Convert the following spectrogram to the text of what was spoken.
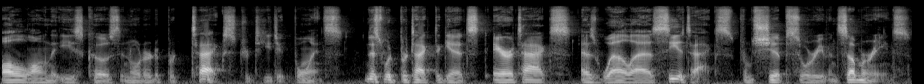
all along the East Coast in order to protect strategic points. This would protect against air attacks as well as sea attacks from ships or even submarines.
